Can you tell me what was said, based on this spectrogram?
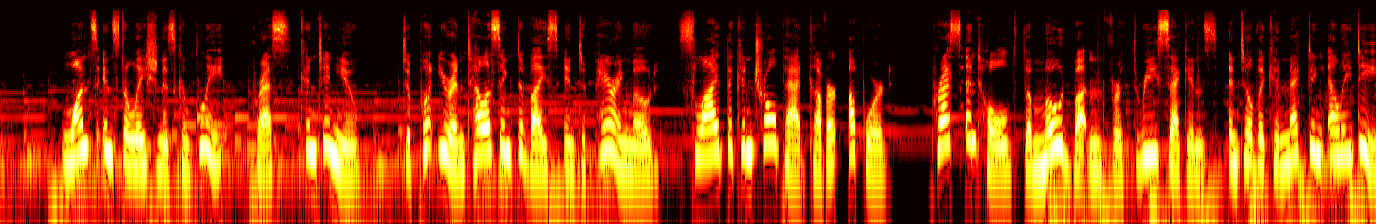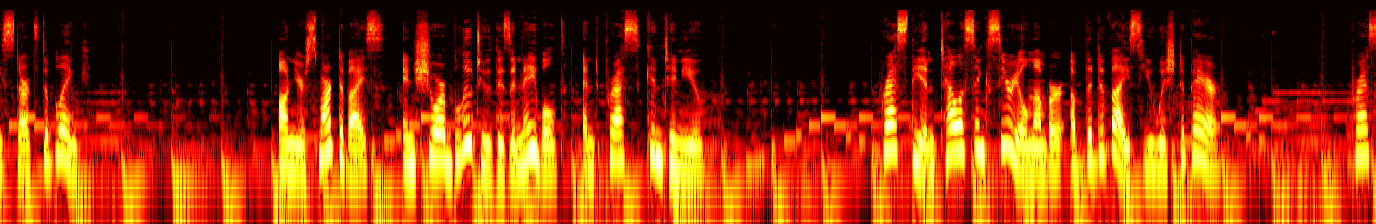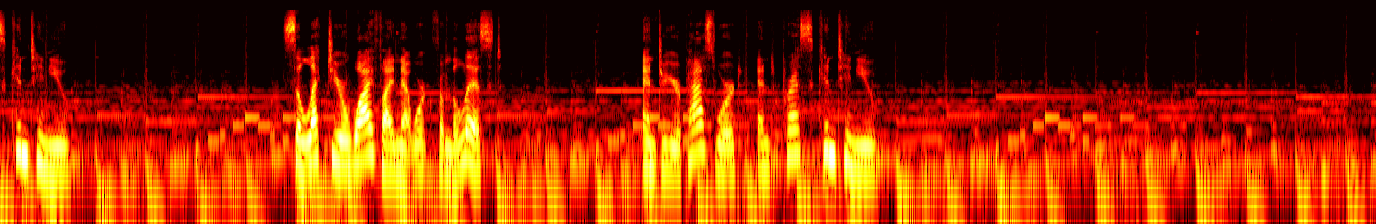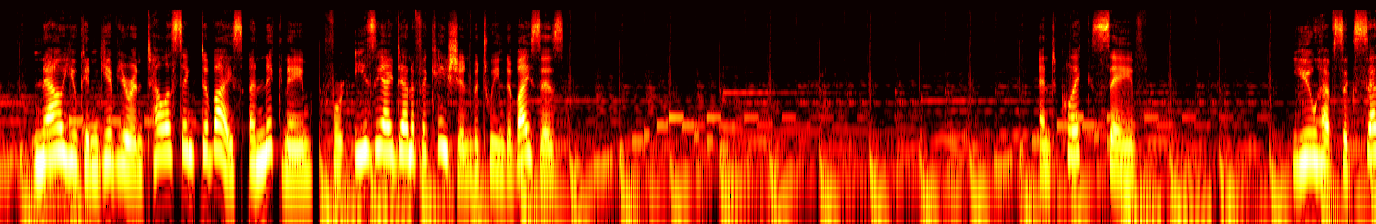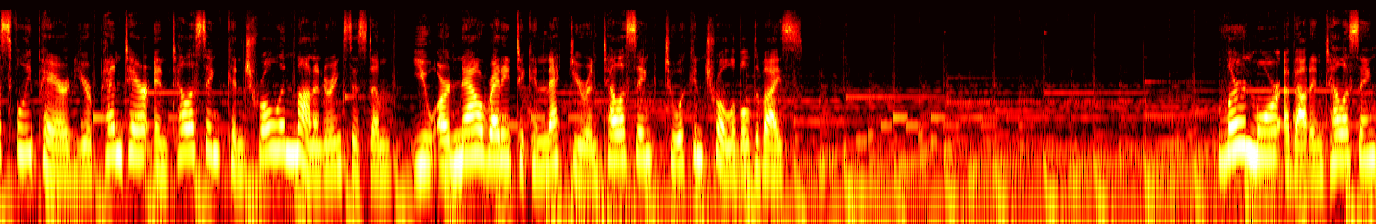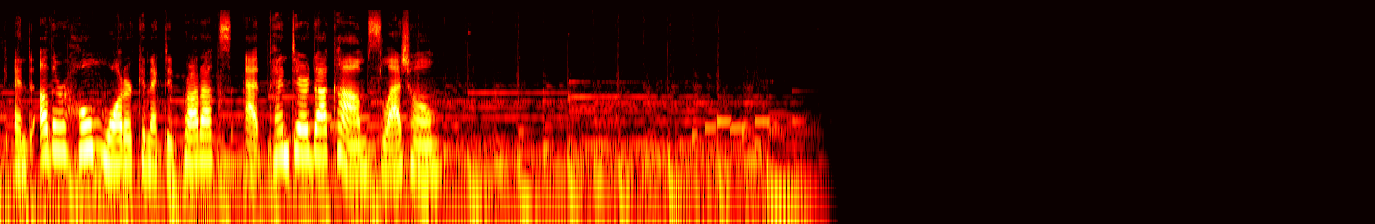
Once installation is complete, press Continue. To put your IntelliSync device into pairing mode, slide the control pad cover upward. Press and hold the Mode button for 3 seconds until the connecting LED starts to blink. On your smart device, ensure Bluetooth is enabled and press Continue. Press the IntelliSync serial number of the device you wish to pair. Press Continue. Select your Wi-Fi network from the list, enter your password, and press Continue. Now you can give your IntelliSync device a nickname for easy identification between devices and click Save. You have successfully paired your Pentair IntelliSync control and monitoring system. You are now ready to connect your IntelliSync to a controllable device. Learn more about IntelliSync and other home water connected products at pentair.com/home.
